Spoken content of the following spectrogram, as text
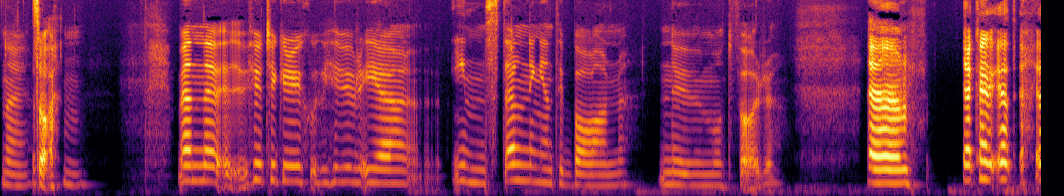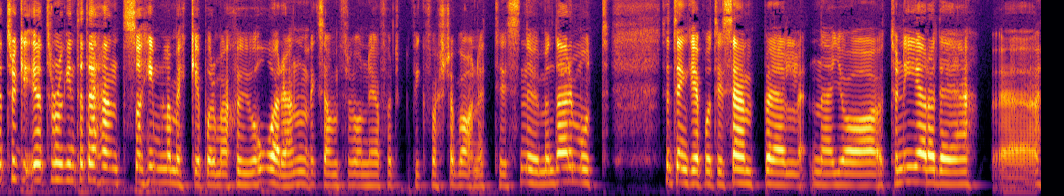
Nej. Så. Mm. Men eh, hur tycker du, hur är inställningen till barn nu mot förr? Um, jag, kan, jag, jag, tror, jag tror nog inte att det har hänt så himla mycket på de här sju åren, liksom, från när jag fick- fick första barnet tills nu. Men däremot så tänker jag på till exempel när jag turnerade eh,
